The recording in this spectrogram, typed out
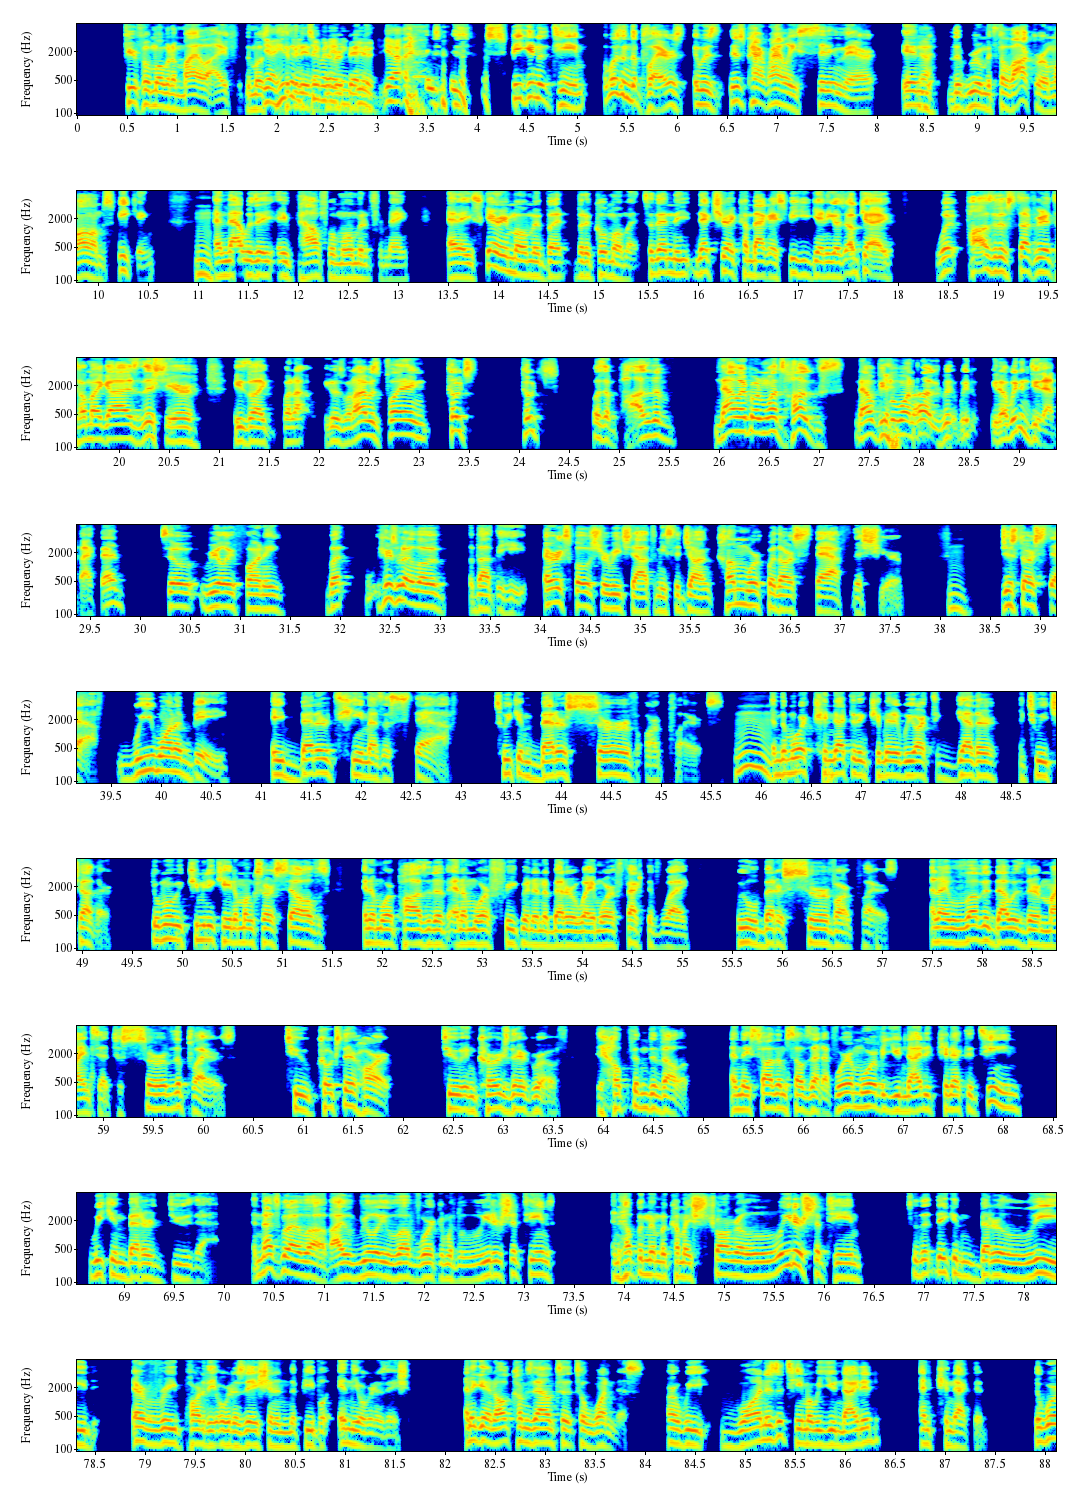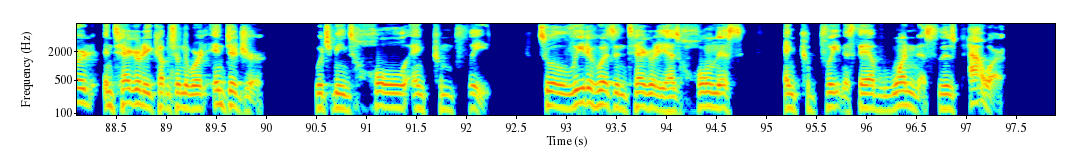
fearful moment of my life. The most yeah, he's an intimidating ever intimidating been in dude. Yeah. is, is speaking to the team. It wasn't the players. It was there's Pat Riley sitting there in Yeah. the room. It's the locker room while I'm speaking, Mm. and that was a, a powerful moment for me and a scary moment, but but a cool moment. So then the next year I come back, I speak again. He goes, "Okay, what positive stuff you're gonna tell my guys this year?" He's like, "When I," he goes, "When I was playing, coach, coach wasn't positive. Now everyone wants hugs. Now people want hugs. We, we you know we didn't do that back then." So really funny. But here's what I love about the Heat. Erik Spoelstra reached out to me, said, Jon, come work with our staff this year. Hmm. Just our staff. We want to be a better team as a staff so we can better serve our players. Mm, And the more connected and committed we are together and to each other, the more we communicate amongst ourselves in a more positive and a more frequent and a better way, more effective way, we will better serve our players. And I love that that was their mindset to serve the players, to coach their heart, to encourage their growth, to help them develop. And they saw themselves that if we're more of a united, connected team, we can better do that. And that's what I love. I really love working with leadership teams and helping them become a stronger leadership team so that they can better lead every part of the organization and the people in the organization. And again, all comes down to, to oneness. Are we one as a team? Are we united and connected? The word integrity comes from the word integer, which means whole and complete. So a leader who has integrity has wholeness and completeness. They have oneness. So there's power.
